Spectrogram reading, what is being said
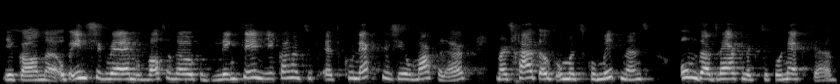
Je kan uh, op Instagram of wat dan ook, op LinkedIn. Je kan natuurlijk, het connecten is heel makkelijk. Maar het gaat ook om het commitment om daadwerkelijk te connecten.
